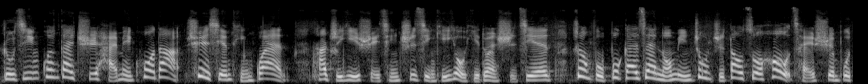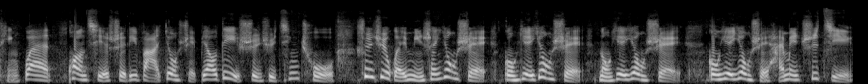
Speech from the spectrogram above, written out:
如今灌溉区还没扩大，却先停灌。他质疑水情吃紧已有一段时间，政府不该在农民种植稻作后才宣布停灌。况且水利法用水标的顺序清楚，顺序为民生用水、工业用水、农业用水。工业用水还没吃紧，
